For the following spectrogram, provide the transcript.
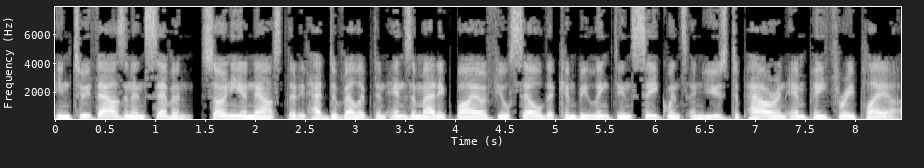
In 2007, Sony announced that it had developed an enzymatic biofuel cell that can be linked in sequence and used to power an MP3 player,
